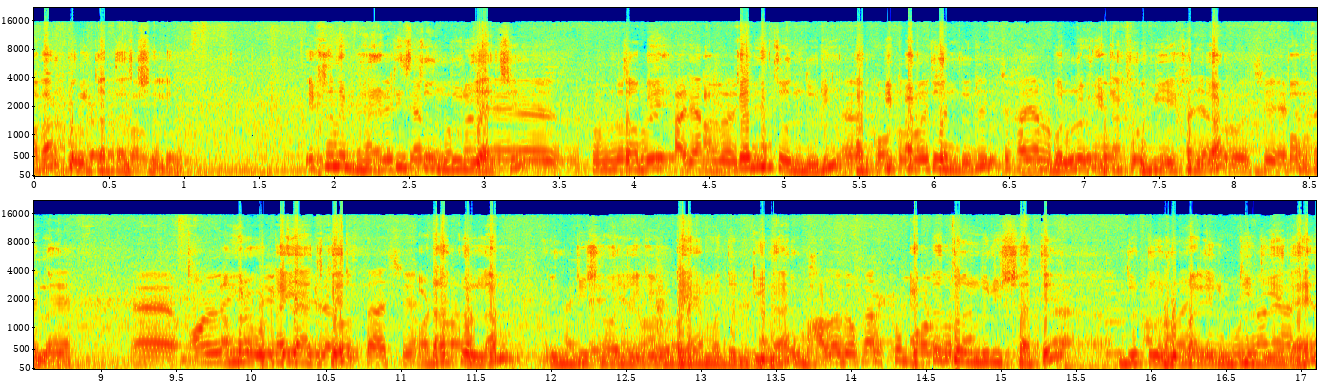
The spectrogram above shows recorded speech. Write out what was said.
আবার কলকাতার ছেলে। এখানে ভ্যারাইটিস তন্দুরি আছে তবে আফগানি তন্দুরি আর পিপার তন্দুরি বলল এটা খুবই এখানকার পপুলার আমরা ওটাই আজকে অর্ডার করলাম রুটি সহযোগে ওটাই আমাদের ডিনার ভালো দোকান খুব বড় তন্দুরির সাথে দুটো রুমালি রুটি দিয়ে দেয়।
